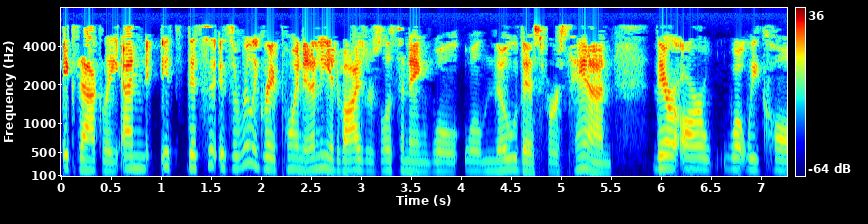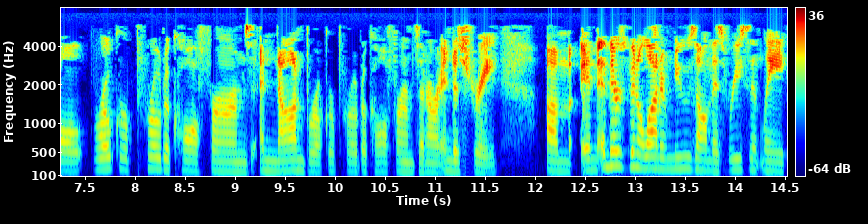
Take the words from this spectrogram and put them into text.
Exactly. And it's, this is a really great point and any advisors listening will, will know this firsthand. There are what we call broker protocol firms and non-broker protocol firms in our industry. Um, and, and there's been a lot of news on this recently.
